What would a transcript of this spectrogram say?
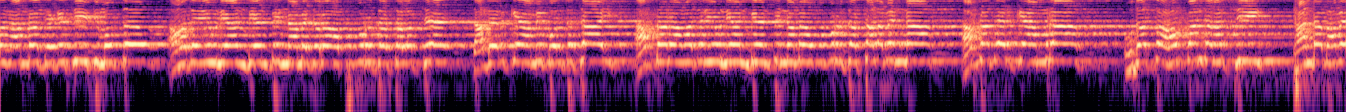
এবং আমরা দেখেছি ইতিমধ্যে আমাদের ইউনিয়ন বিএনপির নামে যারা অপপ্রচার চালাচ্ছে, তাদেরকে আমি বলতে চাই, আপনারা আমাদের ইউনিয়ন বিএনপির নামে অপপ্রচার চালাবেন না। আপনাদেরকে আমরা উদাত্ত আহ্বান জানাচ্ছি, ঠান্ডাভাবে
